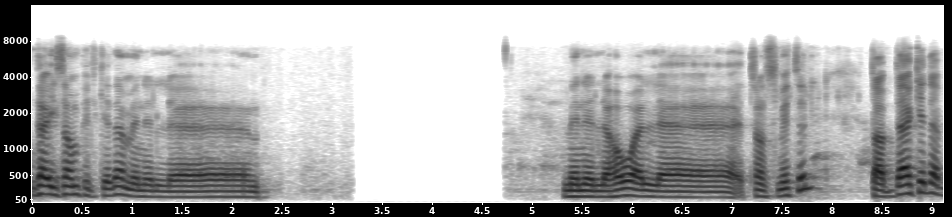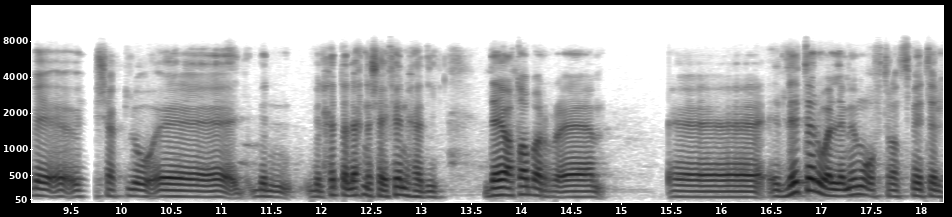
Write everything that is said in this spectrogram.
ده example كده من ال من اللي هو ال transmittal طب ده كده بشكله آه، بال- بالحتة اللي إحنا شايفينها دي. ده يعتبر letter ولا memo of transmittal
